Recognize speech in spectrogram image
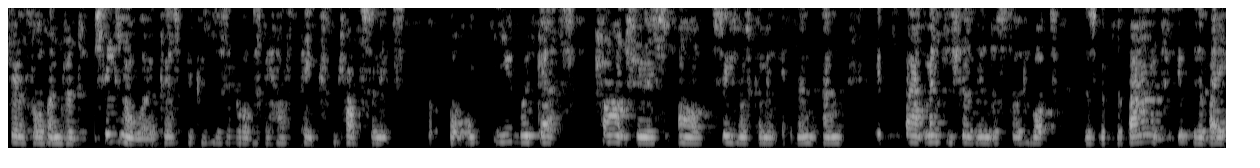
three or four hundred seasonal workers, because the zoo obviously has peaks and troughs in its football, you would get tranches of seasonals coming in, and, and it was about making sure they understood what the zoo was about. It was about,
